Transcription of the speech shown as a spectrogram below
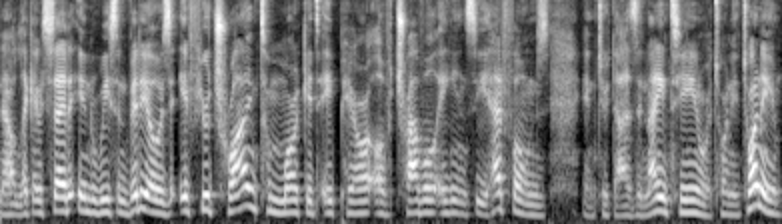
Now, like I said in recent videos, if you're trying to market a pair of travel ANC headphones in 2019 or 2020,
